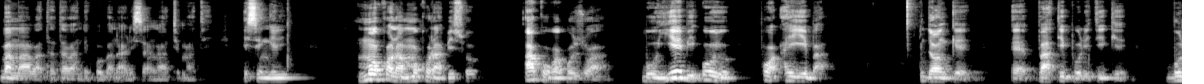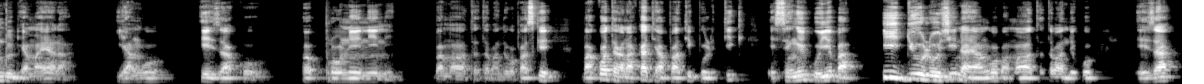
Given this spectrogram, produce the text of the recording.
bamama batata bandeko bana ya lisanga ya timati esengeli moko na moko na biso akoka kozwa boyebi oyo mpo ayeba donc eh, parti politique bundu dia mayala yango eza ko eh, prone nini bamama tata bandeko parce que bakɔtaka na kati ya parti politique esengeli koyeba ideologie na yango bamama tata bandeko eza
